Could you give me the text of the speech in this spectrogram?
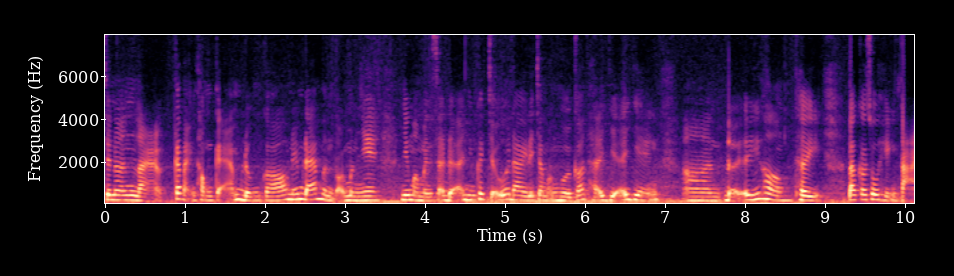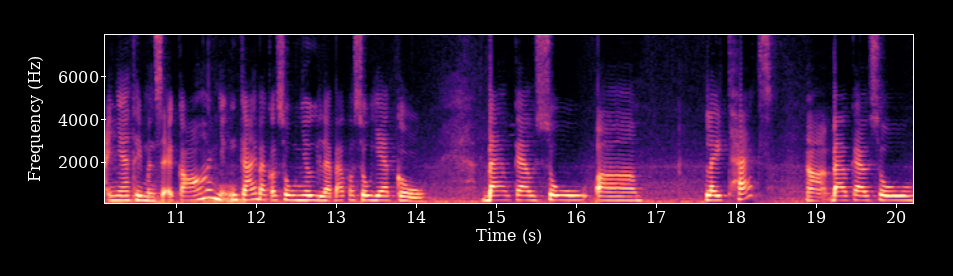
Cho nên là các bạn thông cảm đừng có ném đá mình tội mình nha. Nhưng mà mình sẽ để những cái chữ ở đây để cho mọi người có thể dễ dàng uh, để ý hơn. Thì bao cao su hiện tại nha thì mình sẽ có những cái bao cao su như là bao cao su da cừu bao cao su uh, latex à, bao cao su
